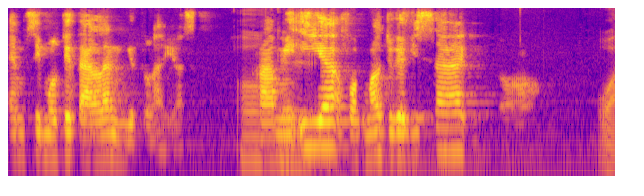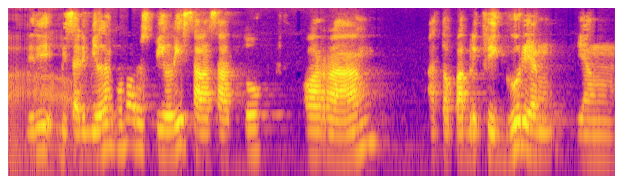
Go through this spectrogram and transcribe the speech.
MC multi talent gitu lah. Oke. Rame iya, formal juga bisa gitu. Wow. Jadi bisa dibilang kamu harus pilih salah satu orang atau public figure yang yang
